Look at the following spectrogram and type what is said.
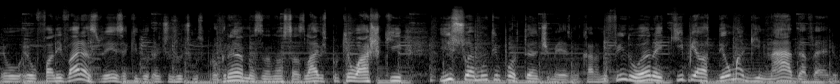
eu, eu falei várias vezes aqui durante os últimos programas, nas nossas lives, porque eu acho que isso é muito importante mesmo, cara. No fim do ano, a equipe ela deu uma guinada, velho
